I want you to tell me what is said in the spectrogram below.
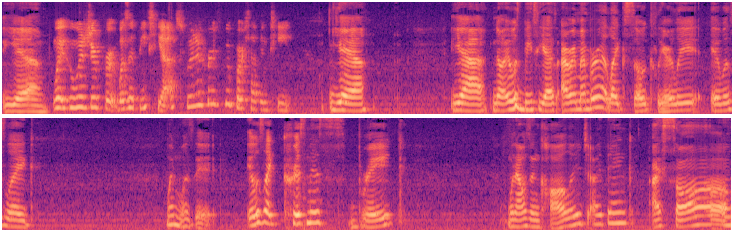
Yeah. Wait, who was your first? Was it BTS? Was your first group or Seventeen? Yeah. Yeah. No, it was BTS. I remember it like so clearly. It was like when was it? It was like Christmas break when I was in college, I think. I saw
